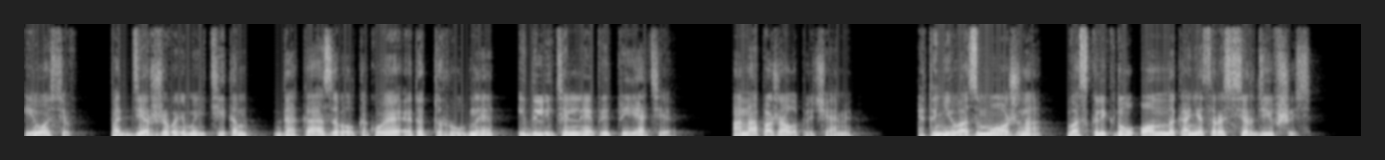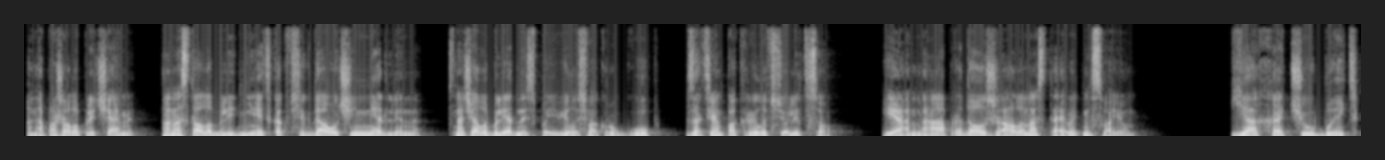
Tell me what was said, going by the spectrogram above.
Иосиф, поддерживаемый Титом, доказывал, какое это трудное и длительное предприятие. Она пожала плечами. «Это невозможно!» — воскликнул он, наконец рассердившись. Она пожала плечами. Она стала бледнеть, как всегда, очень медленно. Сначала бледность появилась вокруг губ, затем покрыла все лицо. И она продолжала настаивать на своем. «Я хочу быть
